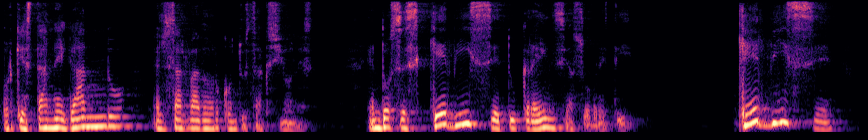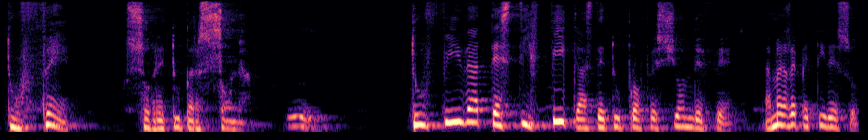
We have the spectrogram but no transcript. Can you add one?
Porque está negando el Salvador con tus acciones. Entonces, ¿qué dice tu creencia sobre ti? ¿Qué dice tu fe sobre tu persona? Tu vida testificas de tu profesión de fe. Dame repetir eso.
